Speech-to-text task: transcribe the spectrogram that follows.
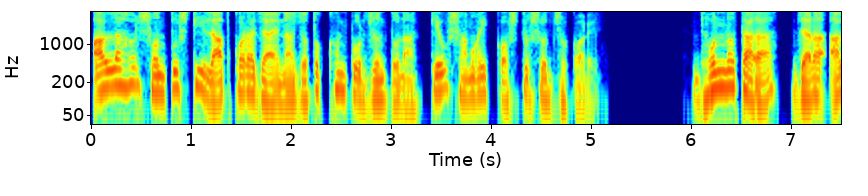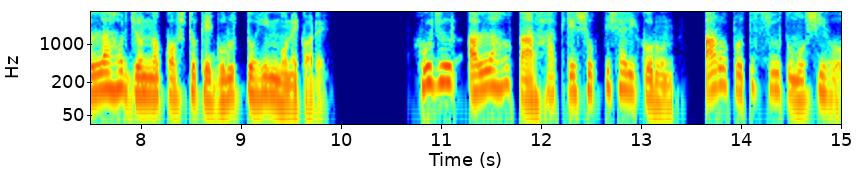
আল্লাহর সন্তুষ্টি লাভ করা যায় না যতক্ষণ পর্যন্ত না কেউ সাময়িক কষ্ট সহ্য করে। ধন্য তারা, যারা আল্লাহর জন্য কষ্টকে গুরুত্বহীন মনে করে। হুজুর, আল্লাহ তাঁর হাতকে শক্তিশালী করুন, আরও প্রতিশ্রুত মসিহ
